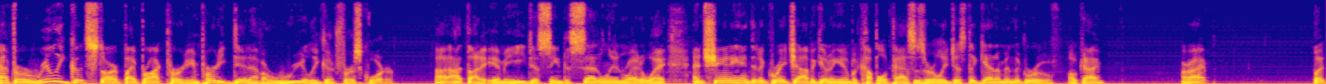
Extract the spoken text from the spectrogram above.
after a really good start by Brock Purdy, and Purdy did have a really good first quarter. I thought, I mean, he just seemed to settle in right away. And Shanahan did a great job of giving him a couple of passes early just to get him in the groove, okay? All right? But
